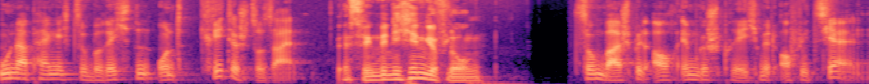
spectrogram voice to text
unabhängig zu berichten und kritisch zu sein. Deswegen bin ich hingeflogen. Zum Beispiel auch im Gespräch mit Offiziellen.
